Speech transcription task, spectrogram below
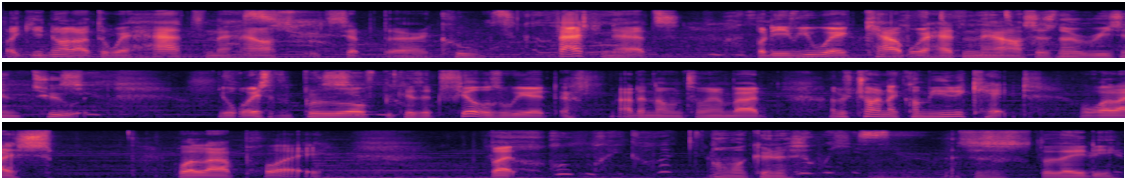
Like you're not allowed to wear hats in the house except uh, cool fashion hats. But if you wear a cowboy hat in the house, there's no reason to it. You always have to pull it off because it feels weird. I don't know what I'm talking about. I'm just trying to communicate while I s- while I play. But Oh my god. oh my goodness, Louise. this is the lady.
